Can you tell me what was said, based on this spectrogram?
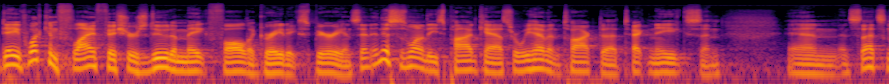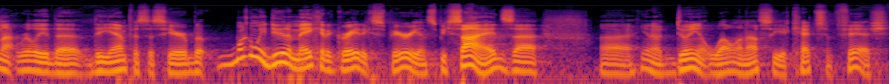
Dave, what can fly fishers do to make fall a great experience? And, and this is one of these podcasts where we haven't talked uh, techniques and and and so that's not really the the emphasis here. But what can we do to make it a great experience besides uh, uh, you know, doing it well enough so you catch some fish?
